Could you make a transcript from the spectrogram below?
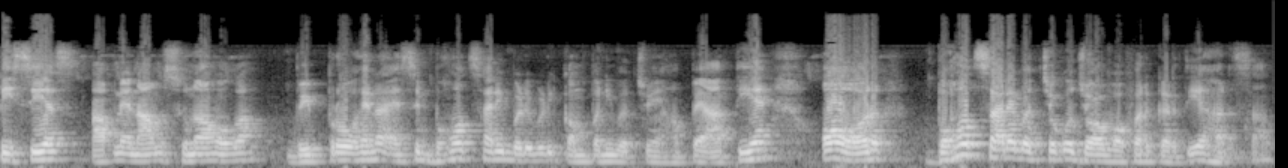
टीसीएस आपने नाम सुना होगा विप्रो है ना, ऐसी बहुत सारी बड़ी बड़ी कंपनी बच्चों यहाँ पे आती है और बहुत सारे बच्चों को जॉब ऑफ़र करती है हर साल।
